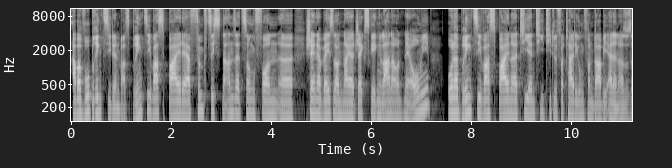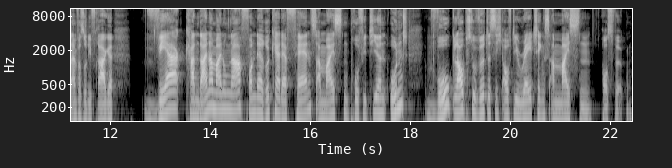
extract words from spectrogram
Aber wo bringt sie denn was? Bringt sie was bei der 50. Ansetzung von äh, Shayna Baszler und Nia Jax gegen Lana und Naomi? Oder bringt sie was bei einer TNT-Titelverteidigung von Darby Allen? Also es ist einfach so die Frage, wer kann deiner Meinung nach von der Rückkehr der Fans am meisten profitieren und wo glaubst du, wird es sich auf die Ratings am meisten auswirken?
